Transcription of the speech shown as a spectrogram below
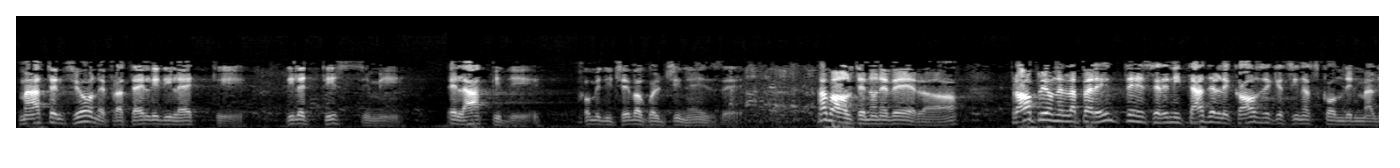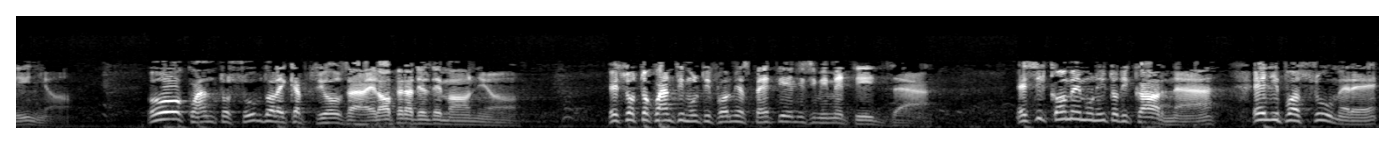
ma attenzione, fratelli diletti, dilettissimi e lapidi, come diceva quel cinese. A volte non è vero, proprio nell'apparente serenità delle cose che si nasconde il maligno. Oh, quanto subdola e capziosa è l'opera del demonio! E sotto quanti multiformi aspetti egli si mimetizza. E siccome è munito di corna, egli può assumere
